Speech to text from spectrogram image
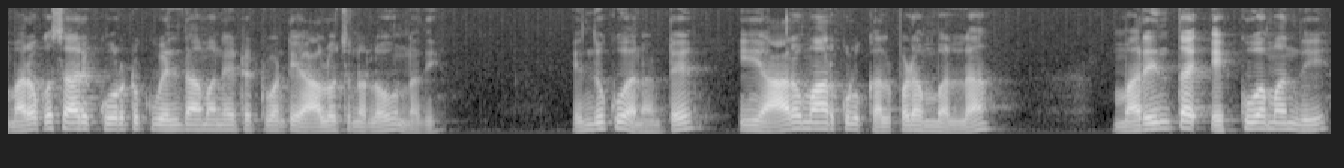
మరొకసారి కోర్టుకు వెళ్దామనేటటువంటి ఆలోచనలో ఉన్నది. ఎందుకు అనంటే ఈ ఆరు మార్కులు కలపడం వల్ల మరింత ఎక్కువ మంది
